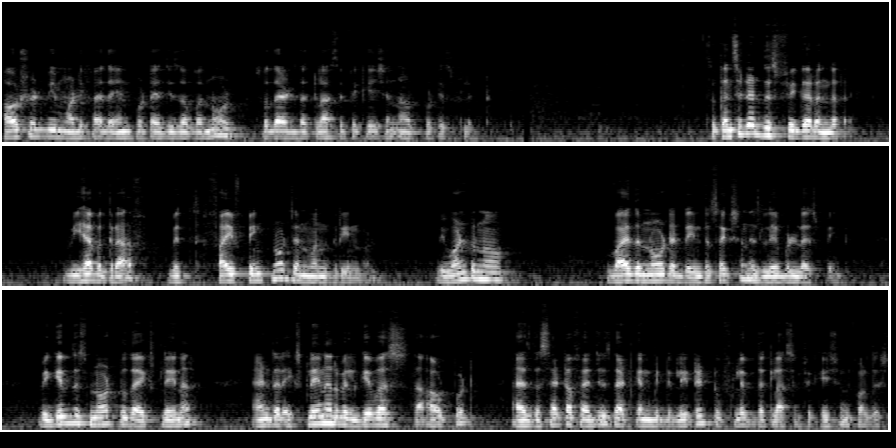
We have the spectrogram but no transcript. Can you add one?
how should we modify the input edges of a node so that the classification output is flipped? So consider this figure on the right. We have a graph with five pink nodes and one green node. We want to know why the node at the intersection is labeled as pink. We give this node to the explainer and the explainer will give us the output as the set of edges that can be deleted to flip the classification for this.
